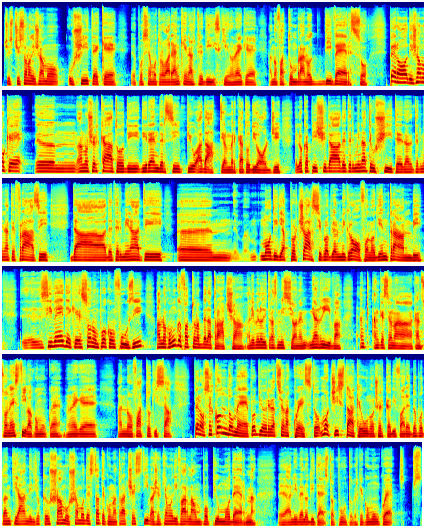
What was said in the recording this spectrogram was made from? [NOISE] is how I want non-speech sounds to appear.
ci, ci, sono diciamo uscite che eh, possiamo trovare anche in altri dischi, non è che hanno fatto un brano diverso, però diciamo che ehm, hanno cercato di, di, rendersi più adatti al mercato di oggi e lo capisci da determinate uscite, da determinate frasi, da determinati ehm, modi di approcciarsi proprio al microfono di entrambi. Eh, si vede che sono un po' confusi, hanno comunque fatto una bella traccia a livello di trasmissione, mi arriva, anche, anche se è una canzone estiva comunque, eh, non è che hanno fatto chissà. Però secondo me, proprio in relazione a questo, mo ci sta che uno cerca di fare dopo tanti anni, dice ok usciamo, usciamo d'estate con una traccia estiva, cerchiamo di farla un po' più moderna eh, a livello di testo appunto, perché comunque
